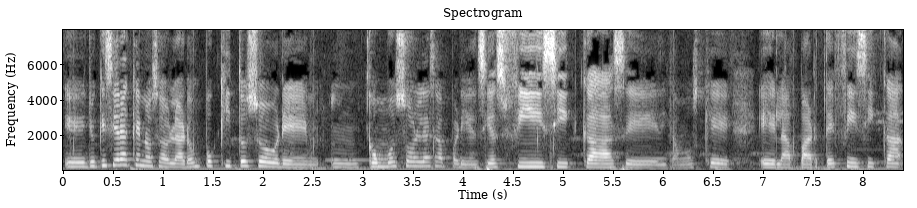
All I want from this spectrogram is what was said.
Eh, yo quisiera que nos hablara un poquito sobre mm, cómo son las apariencias físicas, eh, digamos que eh, la parte física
